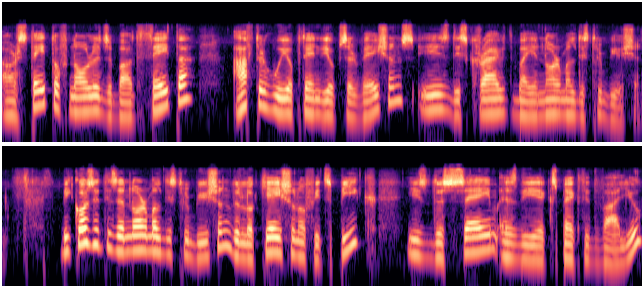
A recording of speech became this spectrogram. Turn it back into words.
Our state of knowledge about theta after we obtain the observations is described by a normal distribution. Because it is a normal distribution, the location of its peak is the same as the expected value,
